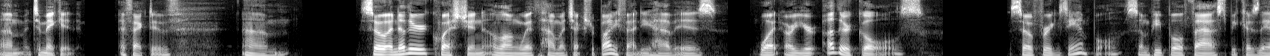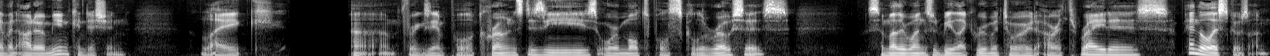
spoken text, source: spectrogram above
um, to make it effective. Um, so, another question, along with how much extra body fat do you have, is what are your other goals? So, for example, some people fast because they have an autoimmune condition, like, um, for example, Crohn's disease or multiple sclerosis. Some other ones would be like rheumatoid arthritis, and the list goes on.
